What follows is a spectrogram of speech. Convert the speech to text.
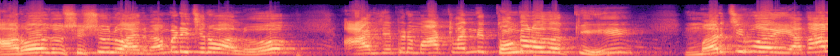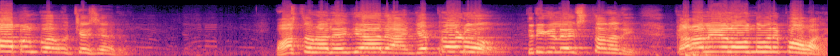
ఆ రోజు శిష్యులు ఆయన వెంబడించిన వాళ్ళు ఆయన చెప్పిన మాటలన్నీ తొంగలో దొక్కి మర్చిపోయి అదాలాపం వచ్చేశారు. వాస్తవాలు ఏం చేయాలి? ఆయన చెప్పాడు తిరిగి లేస్తానని. గలలీలో ఉందామని పోవాలి.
